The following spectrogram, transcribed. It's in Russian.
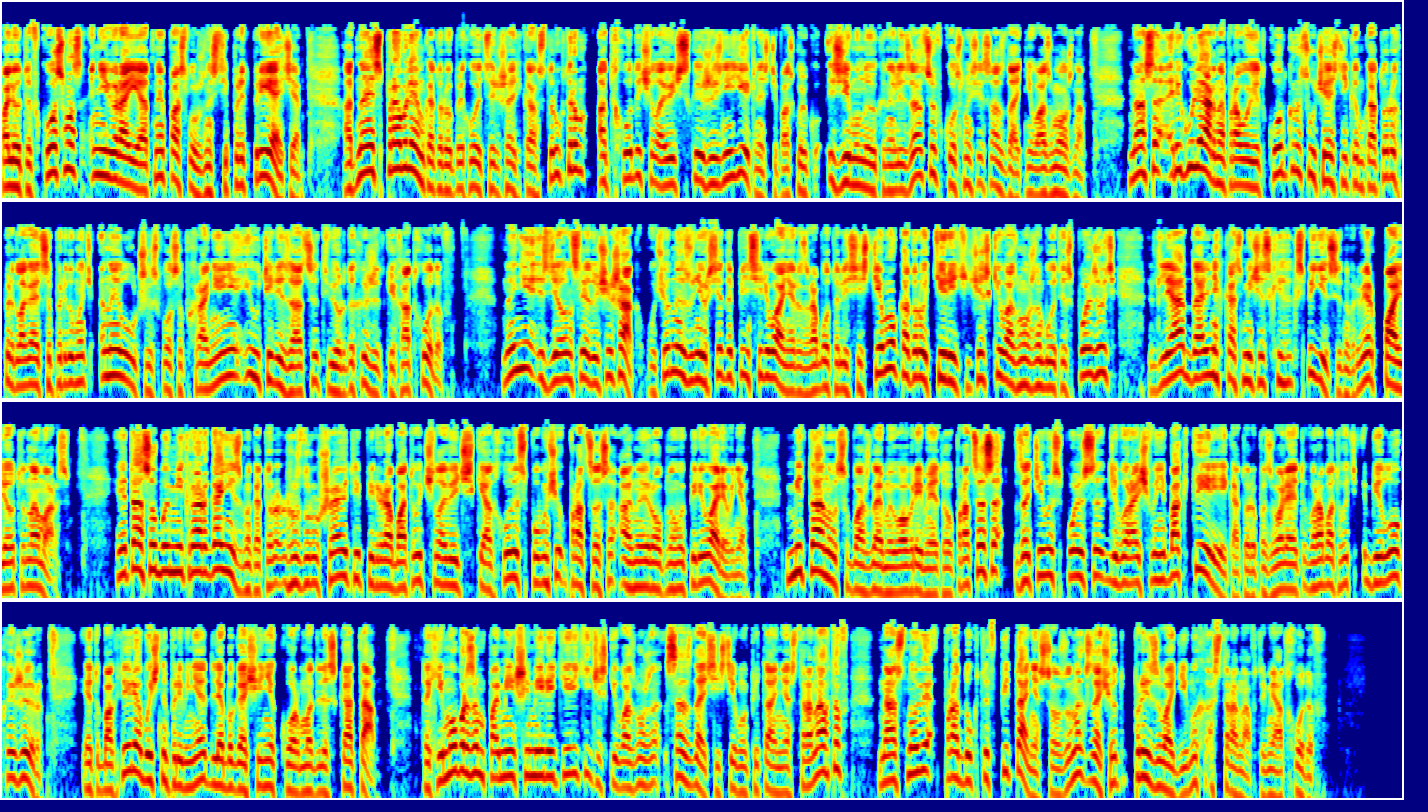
Полеты в космос – невероятные по сложности предприятия. Одна из проблем, которую приходится решать конструкторам – отходы человеческой жизнедеятельности, поскольку земную канализацию в космосе создать невозможно. НАСА регулярно проводит конкурс, участникам которых предлагается придумать наилучший способ хранения и утилизации твердых и жидких отходов. Ныне сделан следующий шаг. Ученые из Университета Пенсильвании разработали систему, которую теоретически возможно будет использовать для дальних космических экспедиций, например, полета на Марс. Это особый микро микроорганизмы, которые разрушают и перерабатывают человеческие отходы с помощью процесса анаэробного переваривания. Метан, высвобождаемый во время этого процесса, затем используется для выращивания бактерий, которые позволяют вырабатывать белок и жир. Эту бактерию обычно применяют для обогащения корма для скота. Таким образом, по меньшей мере теоретически возможно создать систему питания астронавтов на основе продуктов питания, созданных за счет производимых астронавтами отходов.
